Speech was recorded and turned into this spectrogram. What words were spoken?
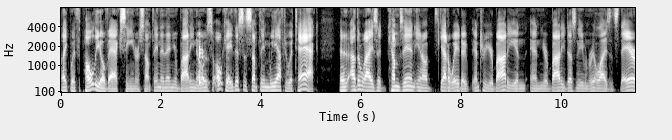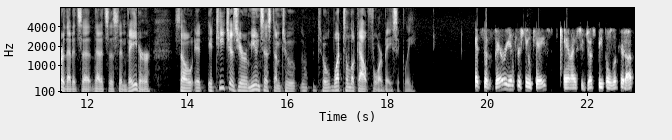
like with polio vaccine or something and then your body knows okay this is something we have to attack and otherwise, it comes in. You know, it's got a way to enter your body, and, and your body doesn't even realize it's there. That it's a that it's this invader. So it, it teaches your immune system to to what to look out for, basically. It's a very interesting case, and I suggest people look it up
